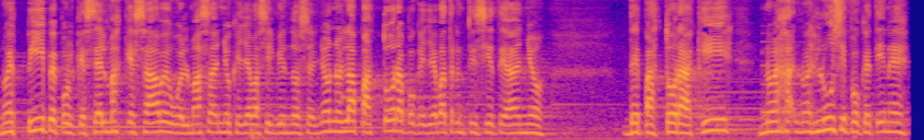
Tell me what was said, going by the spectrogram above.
no es Pipe porque sea el más que sabe o el más años que lleva sirviendo al Señor, no es la pastora porque lleva 37 años de pastora aquí, no es, no es Lucy porque tiene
